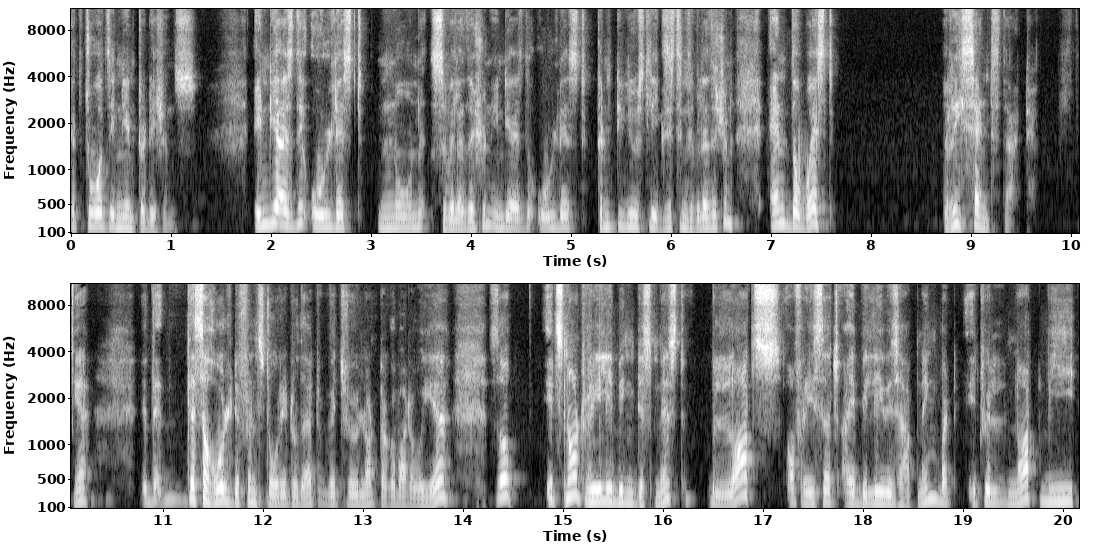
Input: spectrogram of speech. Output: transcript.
it's towards Indian traditions. India is the oldest known civilization. India is the oldest continuously existing civilization, and the West resents that. Yeah, there's a whole different story to that, which we will not talk about over here. So it's not really being dismissed. Lots of research, I believe, is happening, but it will not be.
